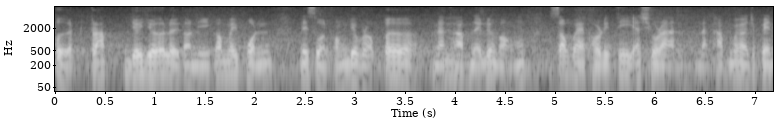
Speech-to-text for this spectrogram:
เปิดรับเยอะ ๆ เลยตอนนี้ก็ไม่พ้นในส่วนของ Developer นะครับในเรื่องของ Software Quality Assurance นะครับไม่ว่าจะเป็น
